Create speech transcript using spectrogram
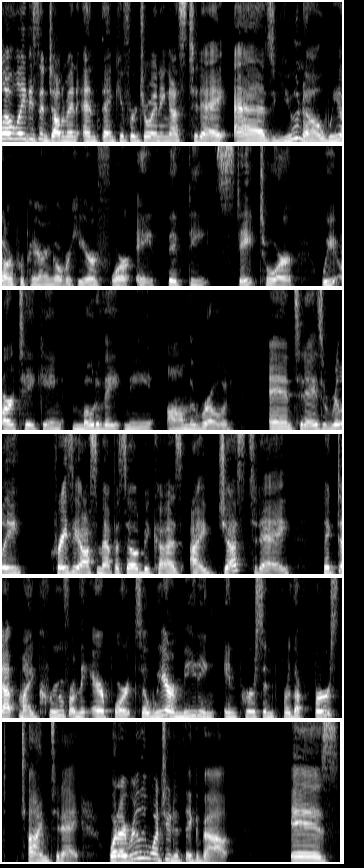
Hello, ladies and gentlemen, and thank you for joining us today. As you know, we are preparing over here for a 50 state tour. We are taking Motivate Me on the road. And today's a really crazy, awesome episode because I just today picked up my crew from the airport. So we are meeting in person for the first time today. What I really want you to think about is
